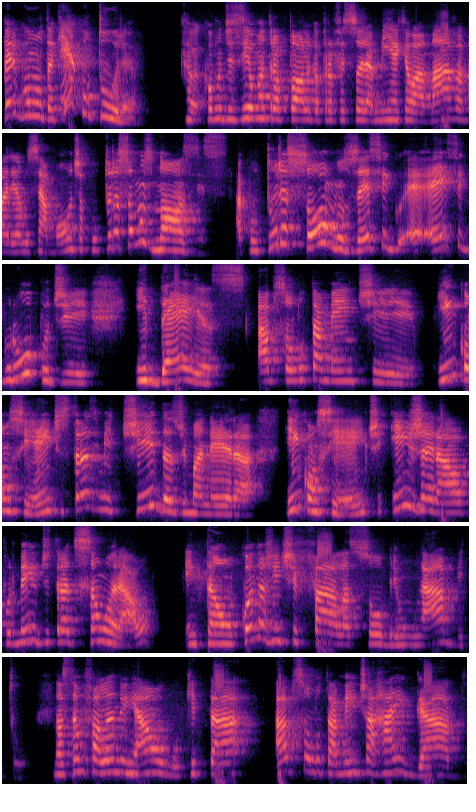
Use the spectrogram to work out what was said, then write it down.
pergunta: quem é a cultura? Como dizia uma antropóloga professora minha que eu amava, Maria Lúcia Monte, a cultura somos nós. A cultura somos esse, é, é esse grupo de ideias absolutamente inconscientes, transmitidas de maneira inconsciente, em geral por meio de tradição oral. Então, quando a gente fala sobre um hábito, nós estamos falando em algo que está absolutamente arraigado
